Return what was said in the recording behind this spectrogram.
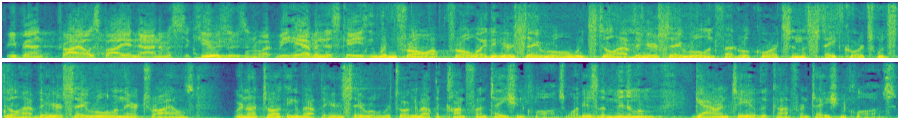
prevent trials by anonymous accusers. And what we have in this case. We wouldn't throw, throw away the hearsay rule. We'd still have the hearsay rule in federal courts, and the state courts would still have the hearsay rule in their trials. We're not talking about the hearsay rule. We're talking about the confrontation clause. What is the minimum guarantee of the confrontation clause?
